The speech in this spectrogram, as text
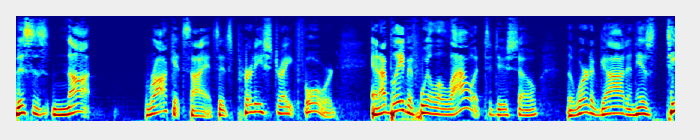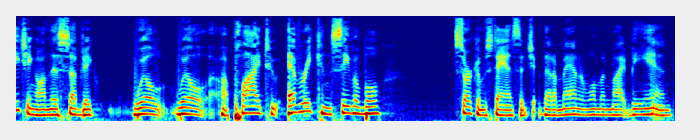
this is not rocket science. It's pretty straightforward. And I believe if we'll allow it to do so, the Word of God and His teaching on this subject will will apply to every conceivable circumstance that you, that a man and woman might be in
